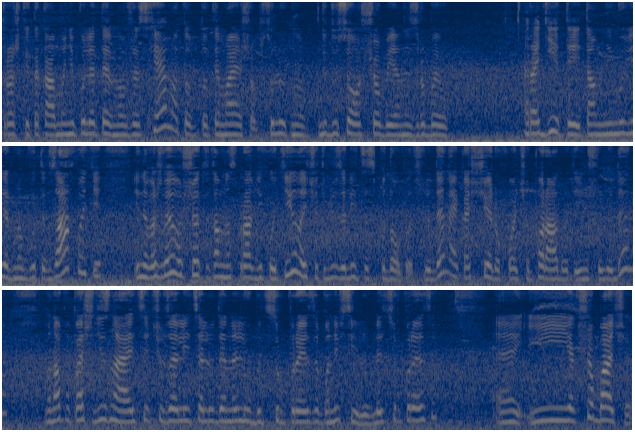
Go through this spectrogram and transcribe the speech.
трошки така маніпулятивна вже схема, тобто ти маєш абсолютно від усього, що би я не зробив, радіти і там неймовірно бути в захваті, і неважливо, що ти там насправді хотіла, і чи тобі взагалі це сподобалось. Людина, яка щиро хоче порадувати іншу людину, вона, по-перше, дізнається, чи взагалі ця людина любить сюрпризи, бо не всі люблять сюрпризи. Е, І якщо бачить,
